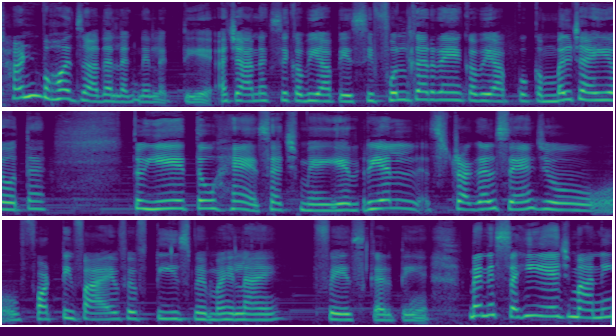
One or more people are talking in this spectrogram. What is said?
ठंड बहुत ज़्यादा लगने लगती है। अचानक से कभी आप एसी फुल कर रहे हैं, कभी आपको कंबल चाहिए होता है। तो ये तो है, सच में, ये रियल स्ट्रगल्स हैं जो फोर्टी फाइव फिफ्टीज में महिलाएँ फेस करती हैं। मैंने सही एज मानी?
